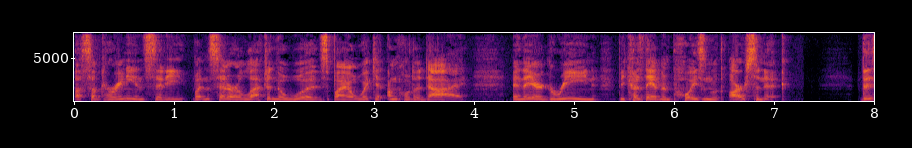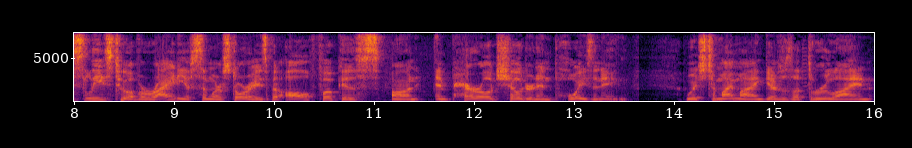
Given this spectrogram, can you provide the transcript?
a subterranean city, but instead are left in the woods by a wicked uncle to die, and they are green because they have been poisoned with arsenic. This leads to a variety of similar stories, but all focus on imperiled children and poisoning, which to my mind gives us a through line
